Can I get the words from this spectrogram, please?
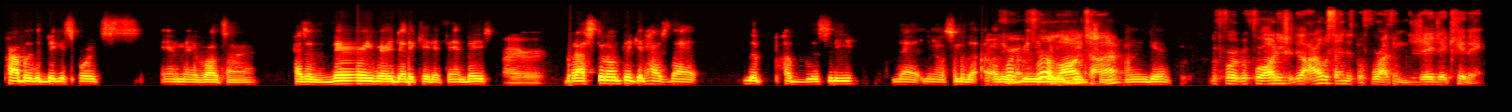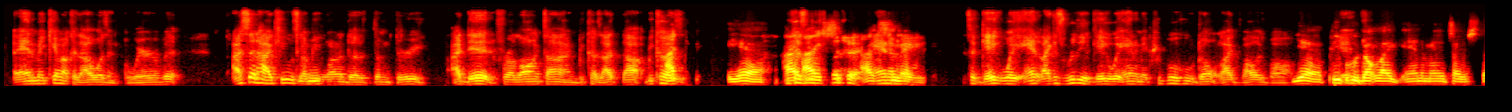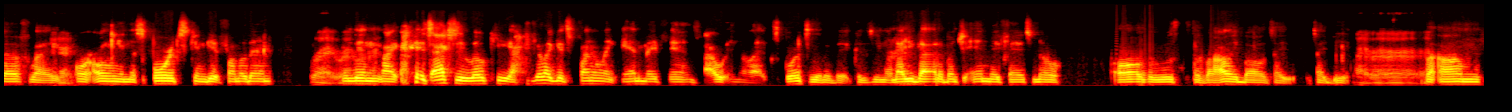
probably the biggest sports anime of all time. Has a very, very dedicated fan base, right, right. but I still don't think it has that the publicity that you know some of the other for- really, for a really long time, get. Before before all these, I was saying this before. I think JJK the anime came out because I wasn't aware of it. I said Haikyuu was gonna Mm-hmm. be one of the them three. I did for a long time because I thought because Yeah, because I, it's such an I see anime. It's a gateway and like it's really a gateway anime. People who don't like volleyball, Yeah, people who don't like anime type stuff, like Right. or only in the sports, can get funneled in. right, right, and then right. like it's actually low key. I feel like it's funneling anime fans out into like sports a little bit because you know now you got a bunch of anime fans who know all the rules to volleyball type type deal. right, right, right, right. But um,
